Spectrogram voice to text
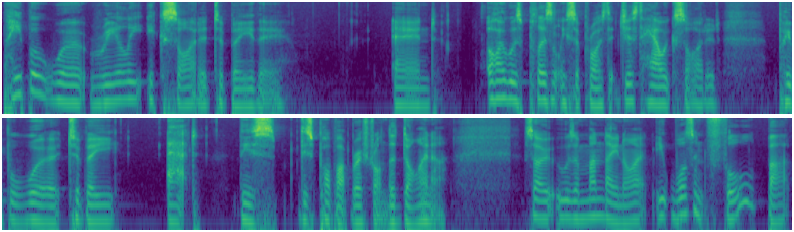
People were really excited to be there, and I was pleasantly surprised at just how excited people were to be at this this pop up restaurant, the diner. So it was a Monday night. It wasn't full, but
